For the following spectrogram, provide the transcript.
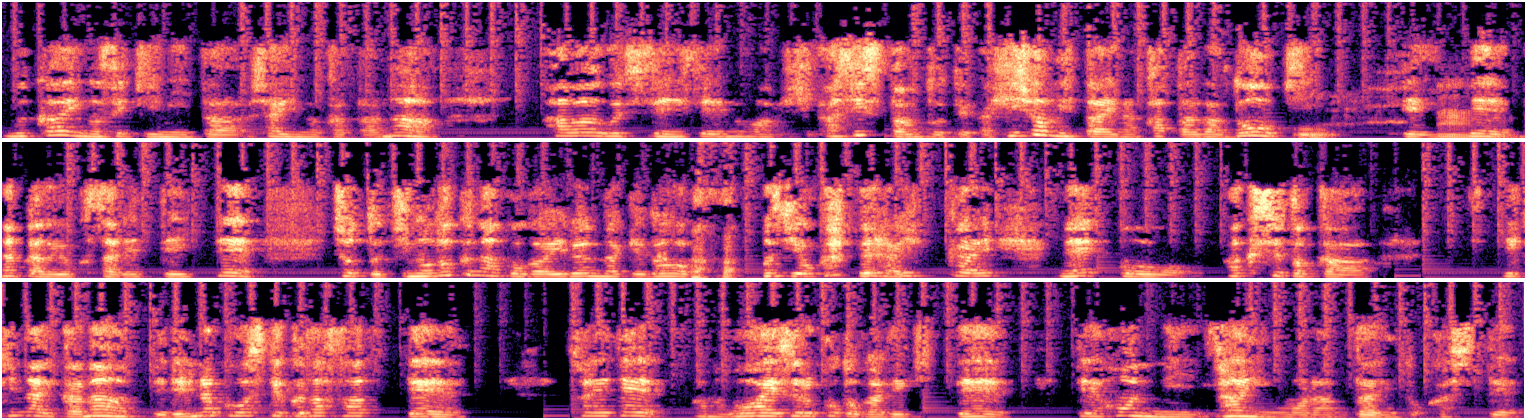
向かいの席にいた社員の方が、川口先生のアシスタントというか秘書みたいな方が同期でいて、仲良くされていて、ちょっと気の毒な子がいるんだけど、もしよかったら一回ね、こう、握手とかできないかなって連絡をしてくださって、それで、あの、お会いすることができて、で、本にサインもらったりとかして、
